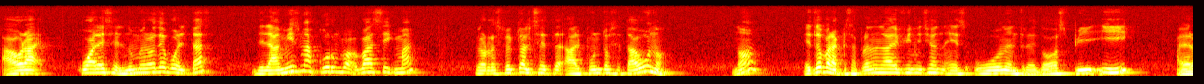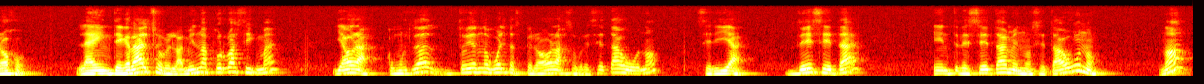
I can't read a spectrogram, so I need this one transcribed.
ahora cuál es el número de vueltas de la misma curva sigma, pero respecto al, Z, al punto Z1, ¿no? Esto para que se aprendan la definición es 1 entre 2pi y, a ver, ojo, la integral sobre la misma curva sigma y ahora, como estoy dando vueltas, pero ahora sobre Z1, sería dz entre z menos z1, ¿no?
